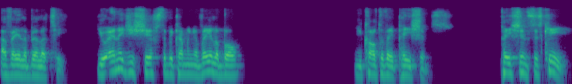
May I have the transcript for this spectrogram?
availability. Your energy shifts to becoming available. You cultivate patience. Patience is key.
